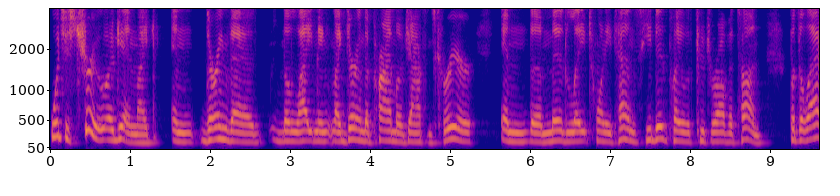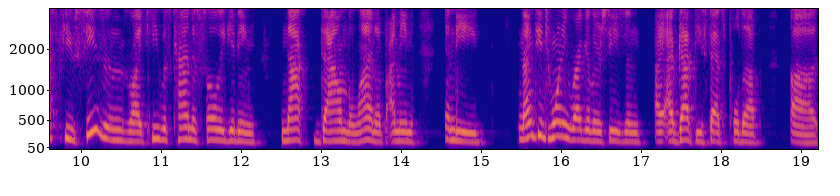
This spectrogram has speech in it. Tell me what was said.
which is true again like in during the the lightning like during the prime of johnson's career in the mid late 2010s he did play with kucherov a ton but the last few seasons like he was kind of slowly getting knocked down the lineup i mean in the 1920 regular season I, i've got these stats pulled up uh,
